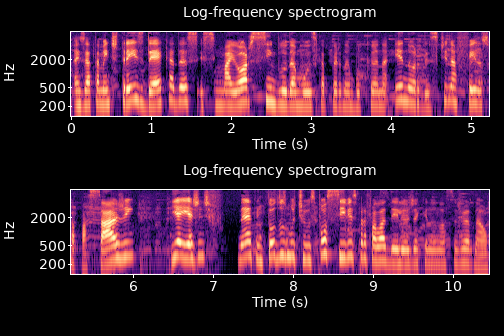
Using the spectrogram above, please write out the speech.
há exatamente três décadas, esse maior símbolo da música pernambucana e nordestina fez a sua passagem. E aí a gente né, tem todos os motivos possíveis para falar dele hoje aqui no nosso jornal.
